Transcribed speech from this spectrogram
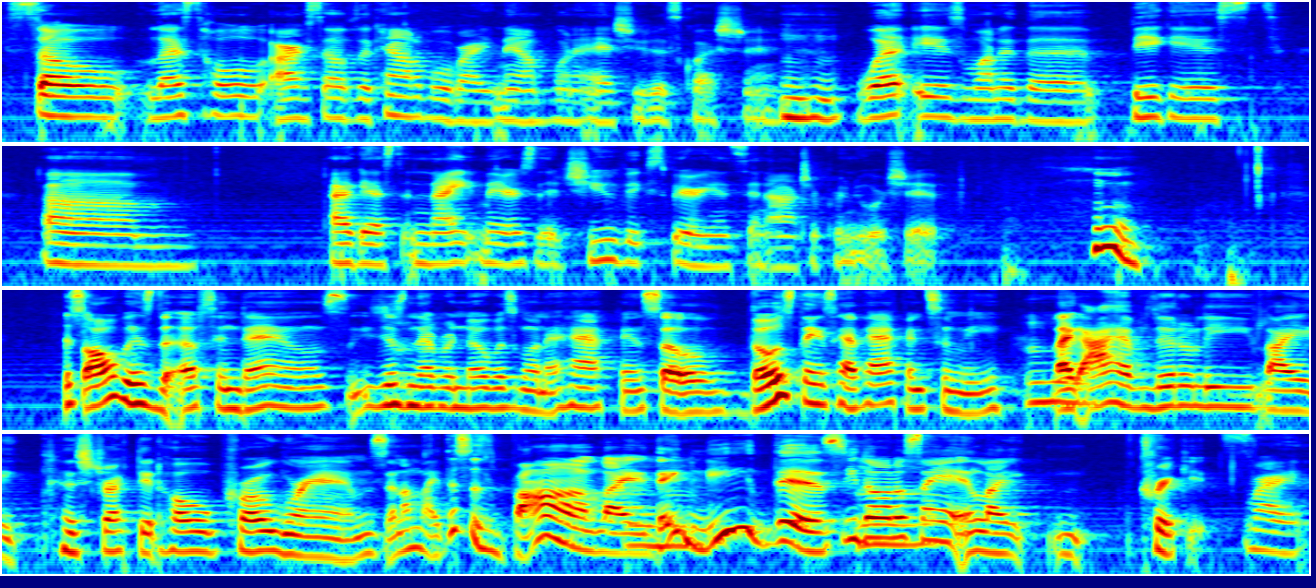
So let's hold ourselves accountable right now. I'm going to ask you this question. Mm-hmm. what is one of the biggest um, i guess nightmares that you've experienced in entrepreneurship? Hmm it's always the ups and downs. You just never know what's going to happen. So those things have happened to me. Mm-hmm. Like I have literally like constructed whole programs, and I'm like, this is bomb. Like mm-hmm. they need this. You know mm-hmm. what I'm mm-hmm. saying? And like crickets. Right.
